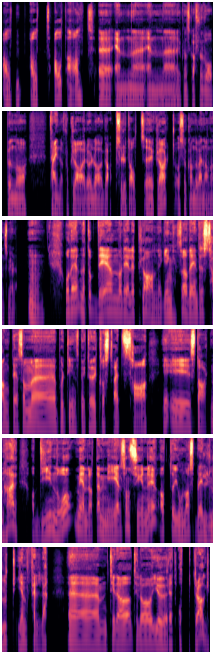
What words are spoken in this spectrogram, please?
alt, alt, alt annet eh, enn en, eh, du kan skaffe våpen og tegne og forklare og lage absolutt alt eh, klart, og så kan det være en annen som gjør det. Mm. Og det, nettopp det, når det gjelder planlegging, så er det interessant det som eh, politiinspektør Kostveit sa i, i, starten her, at de nå mener at det er mer sannsynlig at Jonas ble lurt i en felle. Eh, til, å, til, å, gjøre et oppdrag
